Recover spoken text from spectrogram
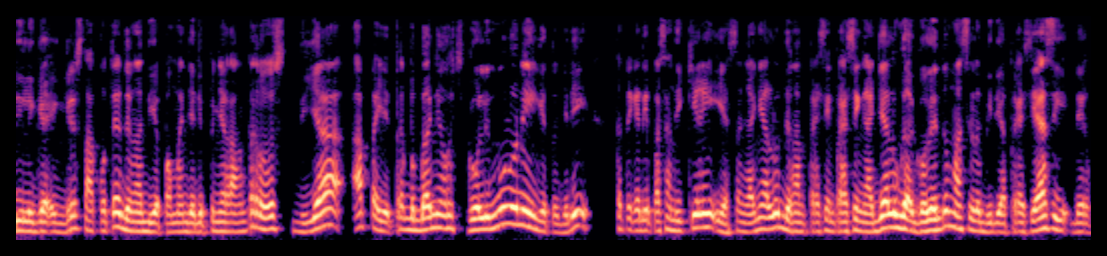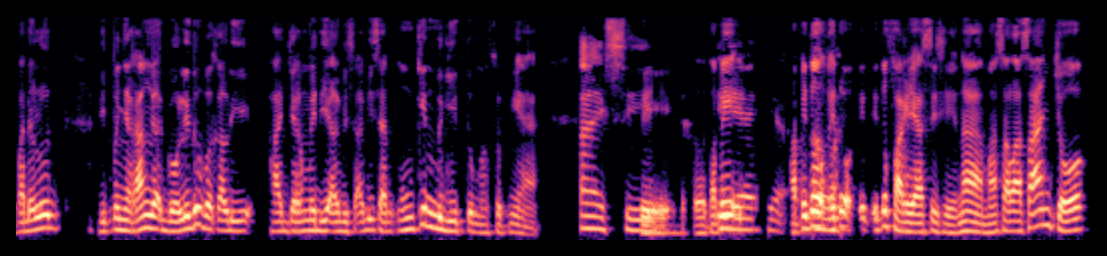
di Liga Inggris takutnya dengan dia pemain jadi penyerang terus dia apa ya terbebani harus golin mulu nih gitu jadi ketika dipasang di kiri ya seenggaknya lu dengan pressing pressing aja lu nggak golin tuh masih lebih diapresiasi daripada lu di penyerang nggak golin tuh bakal dihajar media abis-abisan mungkin begitu maksudnya I see. gitu. Tapi yeah, yeah. tapi itu, itu itu variasi sih. Nah, masalah Sancho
